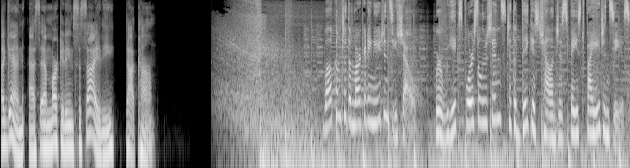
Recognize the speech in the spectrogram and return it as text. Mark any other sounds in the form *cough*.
Again, smmarketingsociety.com. Welcome to the Marketing Agency Show, where we explore solutions to the biggest challenges faced by agencies.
